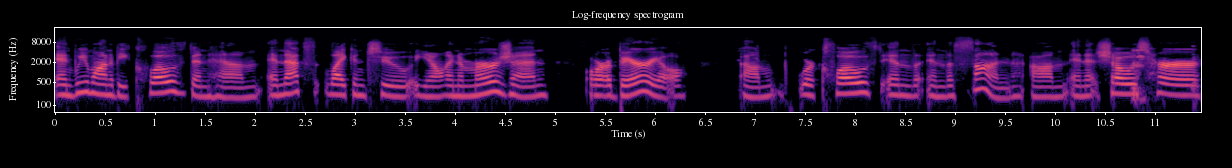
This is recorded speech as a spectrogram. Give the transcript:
and we want to be clothed in him. And that's likened to, you know, an immersion or a burial. Um, we're clothed in the in the sun. Um, and it shows her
